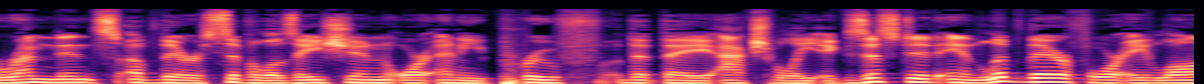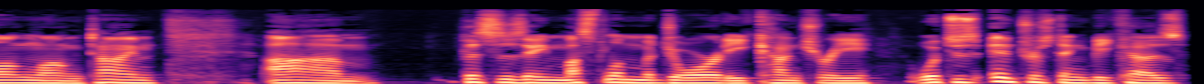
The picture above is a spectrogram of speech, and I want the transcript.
remnants of their civilization or any proof that they actually existed and lived there for a long, long time. Um, this is a Muslim majority country, which is interesting because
